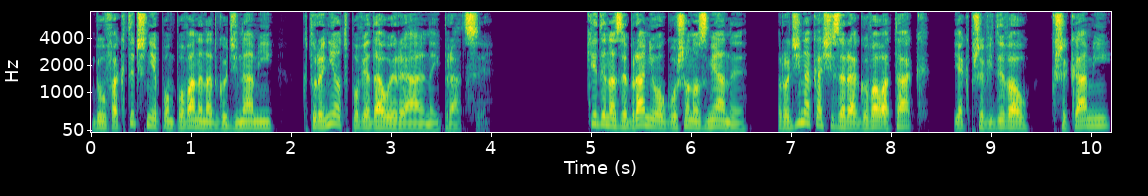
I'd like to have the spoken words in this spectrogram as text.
był faktycznie pompowany nad godzinami, które nie odpowiadały realnej pracy. Kiedy na zebraniu ogłoszono zmiany, rodzina Kasi zareagowała tak, jak przewidywał, krzykami,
